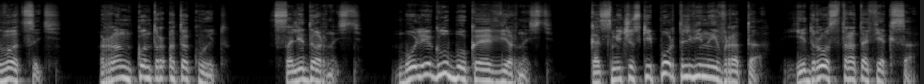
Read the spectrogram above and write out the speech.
20. Ран контратакует. Солидарность. Более глубокая верность. Космический порт Львиные врата. Ядро стратофекса.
